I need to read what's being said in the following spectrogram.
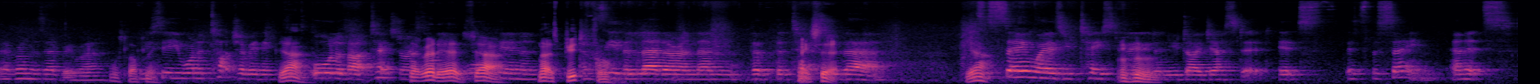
There are runners everywhere. And lovely. you see, you want to touch everything. Yeah. It's all about texture. It really is, yeah. and, No, it's beautiful. see the leather and then the, the texture it- there. Yeah. It's the same way as you taste food Mhm. and you digest it. It's it's the same, and it's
